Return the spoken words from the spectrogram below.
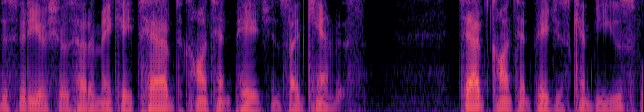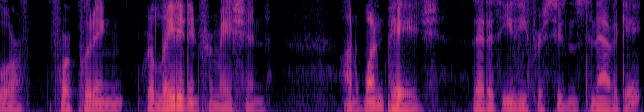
This video shows how to make a tabbed content page inside Canvas. Tabbed content pages can be useful for putting related information on one page that is easy for students to navigate.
